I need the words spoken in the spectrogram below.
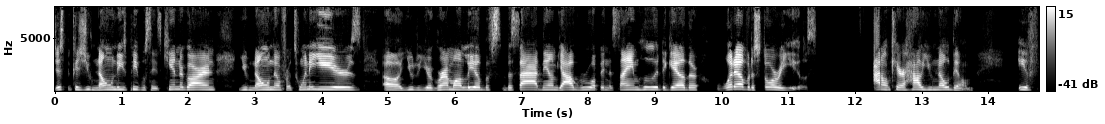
just because you've known these people since kindergarten, you've known them for 20 years. Uh, you your grandma lived bes- beside them, y'all grew up in the same hood together, whatever the story is. I don't care how you know them. If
